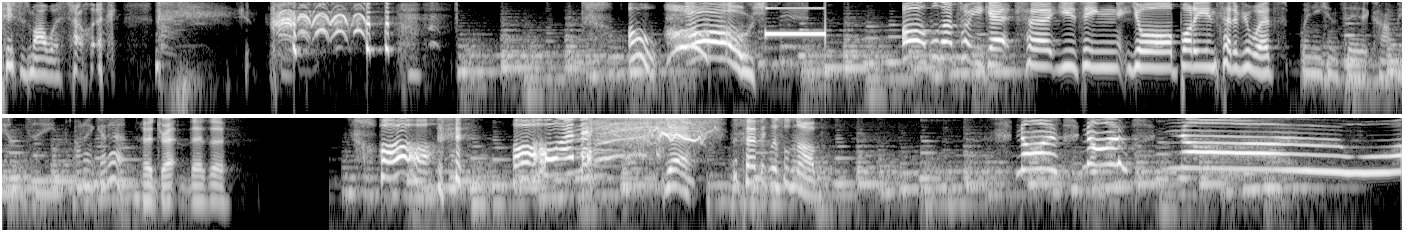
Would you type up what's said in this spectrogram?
This is my worst at work. oh. Oh, sh- Oh, well, that's what you get for using your body instead of your words. When you can see it, it can't be unseen. I don't get it. her dress. There's a Oh, oh, and then yeah, the perfect little knob. no, no, no.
